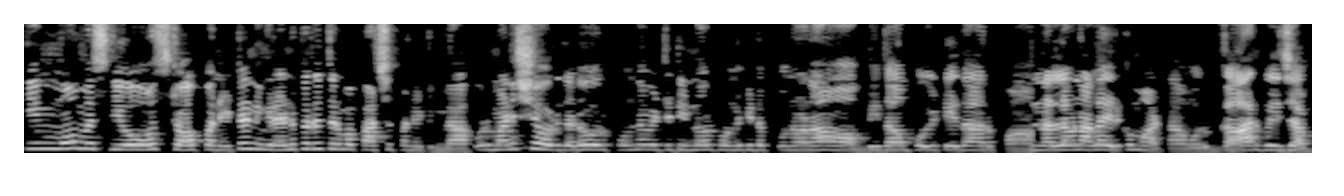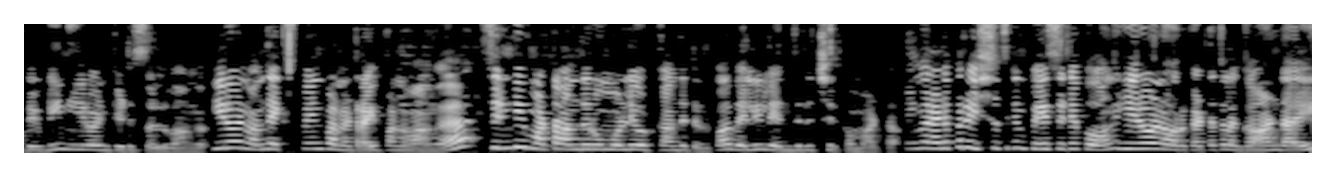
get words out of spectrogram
கிம்மும் மிஸ் யோவோ ஸ்டாப் பண்ணிட்டு நீங்க ரெண்டு பேரும் திரும்ப பேட்ச் பண்ணிட்டீங்களா? ஒரு மனுஷன் ஒரு தடவை ஒரு பொண்ணை விட்டுட்டு இன்னொரு பொண்ணு கிட்ட போனோம்னா அவன் அப்படிதான் போயிட்டே தான் இருப்பான். நல்லவனால இருக்க மாட்டான். ஒரு கார்பேஜ் அப்படி இப்படின்னு ஹீரோயின் கிட்ட சொல்லுவாங்க. ஹீரோயின் வந்து எக்ஸ்பிளைன் பண்ண ட்ரை பண்ணுவாங்க. சிண்டி மட்டும் அந்த ரூம் உள்ளே உட்காந்துட்டு இருப்பா. வெளியில எந்திரிச்சிருக்க மாட்டான் இவங்க ரெண்டு பேரும் இஷ்டத்துக்குன்னு பேசிட்டே போவாங்க. ஹீரோயின் ஒரு கட்டத்துல காண்டாயி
